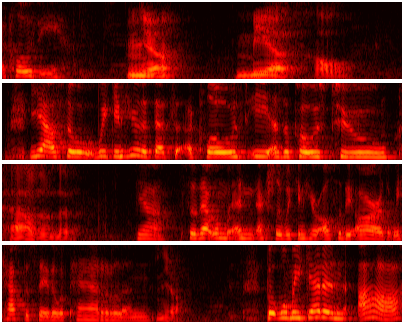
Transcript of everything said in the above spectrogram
a closed E. Ja. Meerfrau. Yeah, so we can hear that that's a closed E as opposed to Perle. yeah. So that one and actually we can hear also the R that we have to say the perlen. Yeah. But when we get an A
